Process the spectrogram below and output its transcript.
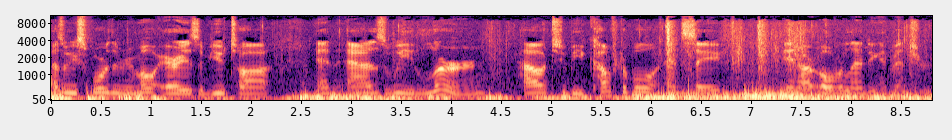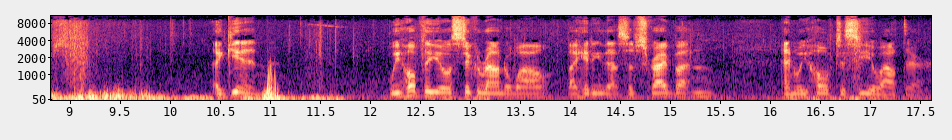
as we explore the remote areas of Utah, and as we learn how to be comfortable and safe in our overlanding adventures. Again, we hope that you'll stick around a while by hitting that subscribe button, and we hope to see you out there.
